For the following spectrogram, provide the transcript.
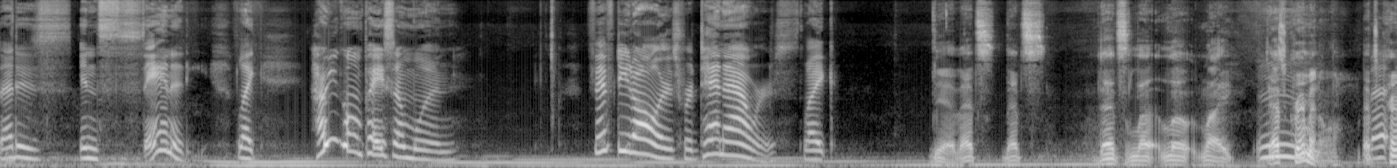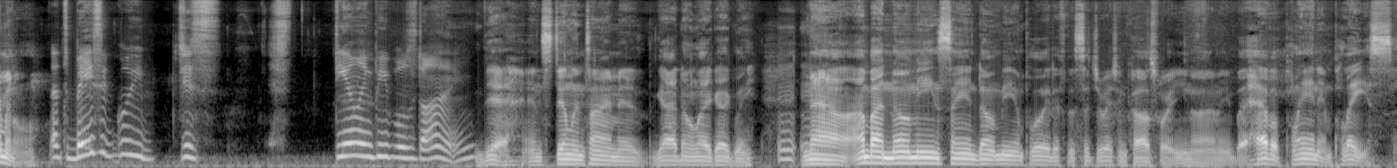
That is insanity. Like, how are you going to pay someone $50 for 10 hours? Like, Yeah, that's that's that's low, low like that's Mm, criminal. That's that- criminal. that's basically just stealing people's time. Yeah, and stealing time is God don't like ugly. Mm-mm. Now, I'm by no means saying don't be employed if the situation calls for it, you know what I mean? But have a plan in place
